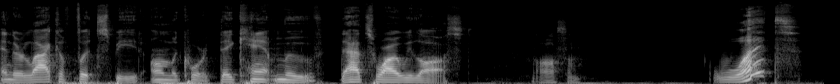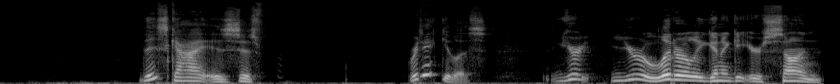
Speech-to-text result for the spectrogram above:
and their lack of foot speed on the court. They can't move. That's why we lost. Awesome. What? This guy is just ridiculous. You're you're literally gonna get your son.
